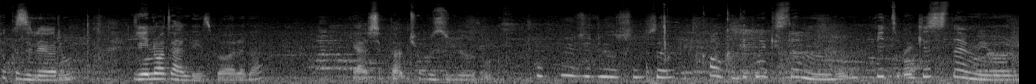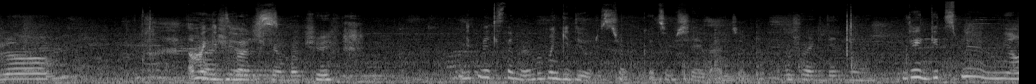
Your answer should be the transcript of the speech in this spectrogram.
Çok üzülüyorum. Yeni oteldeyiz bu arada. Gerçekten çok üzülüyorum. Çok mu üzülüyorsun sen? Kanka gitmek istemiyorum. Gitmek istemiyorum. Ama gidiyoruz. bak şey. Gitmek istemiyorum ama gidiyoruz. Çok kötü bir şey bence. Boşuna gidelim yani. Ya gitmeyelim ya.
